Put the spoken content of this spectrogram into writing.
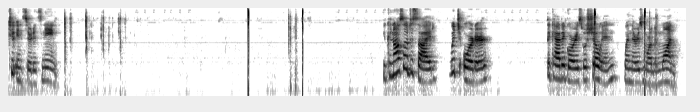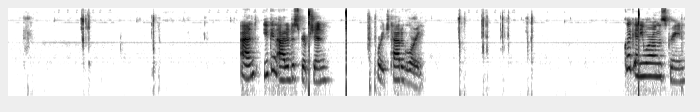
to insert its name. You can also decide which order the categories will show in when there is more than one. And you can add a description for each category. Click anywhere on the screen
